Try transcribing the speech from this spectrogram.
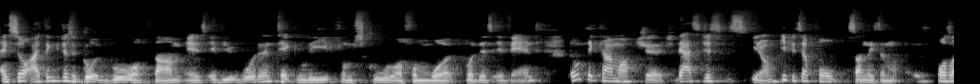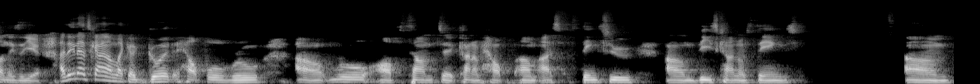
And so I think just a good rule of thumb is if you wouldn't take leave from school or from work for this event, don't take time off church. That's just, you know, give yourself four Sundays a month, four Sundays a year. I think that's kind of like a good, helpful rule, uh, rule of thumb to kind of help um, us think through um, these kind of things. Um,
